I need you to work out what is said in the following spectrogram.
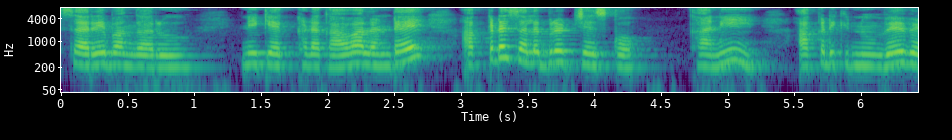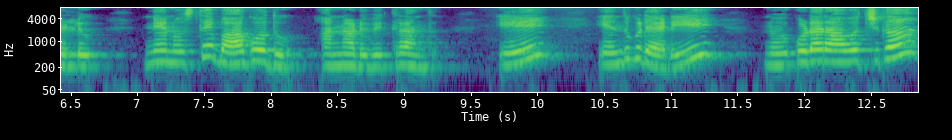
సరే బంగారు నీకు ఎక్కడ కావాలంటే అక్కడే సెలబ్రేట్ చేసుకో. కానీ అక్కడికి నువ్వే వెళ్ళు నేను వస్తే బాగోదు అన్నాడు విక్రాంత్. ఏ? ఎందుకు డాడీ? నువ్వు కూడా రావచ్చుగా?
